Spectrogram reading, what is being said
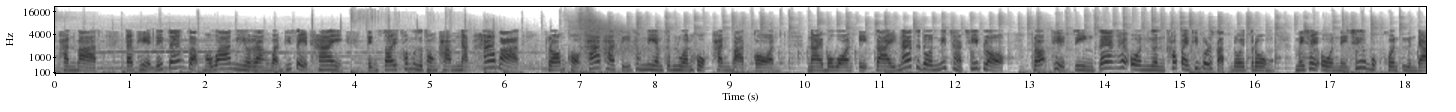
4,000 บาท แต่เพจได้แจ้งกลับมาว่ามีรางวัลพิเศษให้ เป็นสร้อยข้อมือทองคำหนัก 5 บาท พร้อมขอค่าภาษีธรรมเนียมจำนวน 6,000 บาทก่อน นายบวรเอกใจน่าจะโดนมิจฉาชีพหลอก เพราะเพจจริงแจ้งให้โอนเงินเข้าไปที่บริษัทโดยตรง ไม่ใช่โอนในชื่อบุคคลอื่นใด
